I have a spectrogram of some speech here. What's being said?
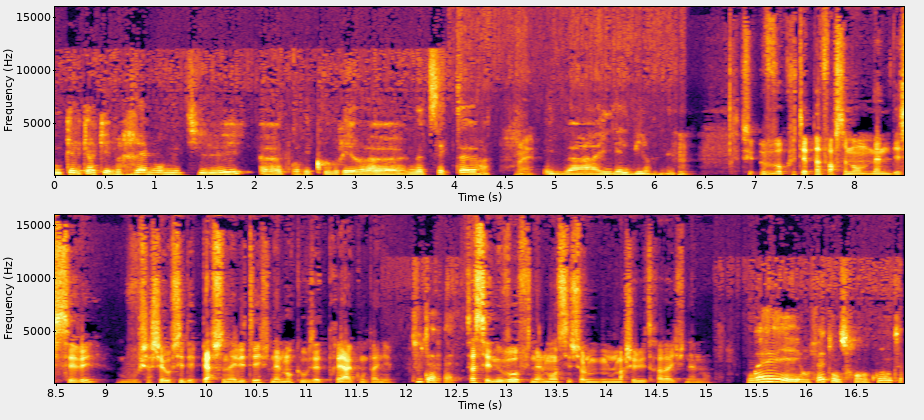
Donc quelqu'un qui est vraiment motivé euh, pour découvrir euh, notre secteur, ouais. et bah, il est le bienvenu. Hum. Vous recrutez pas forcément même des CV, vous cherchez aussi des personnalités finalement que vous êtes prêt à accompagner. Tout à fait. Ça c'est nouveau finalement aussi sur le marché du travail finalement. Ouais, et en fait on se rend compte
